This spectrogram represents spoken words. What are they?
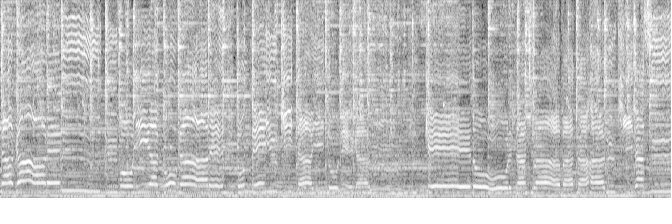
流れる雲に憧れ飛んで行きたいと願う。けど俺たちはまた歩き出す。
